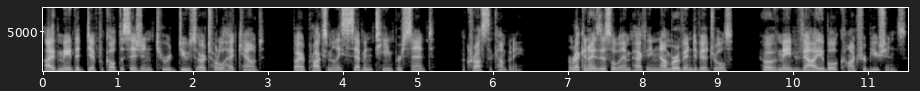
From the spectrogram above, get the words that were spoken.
I've made the difficult decision to reduce our total headcount by approximately 17% across the company. I recognize this will impact a number of individuals who have made valuable contributions.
